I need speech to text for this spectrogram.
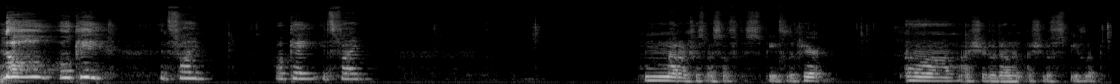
no! Okay. It's fine. Okay, it's fine. Mm, I don't trust myself to speed flip here. Uh, I should have done it. I should have speed flipped.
